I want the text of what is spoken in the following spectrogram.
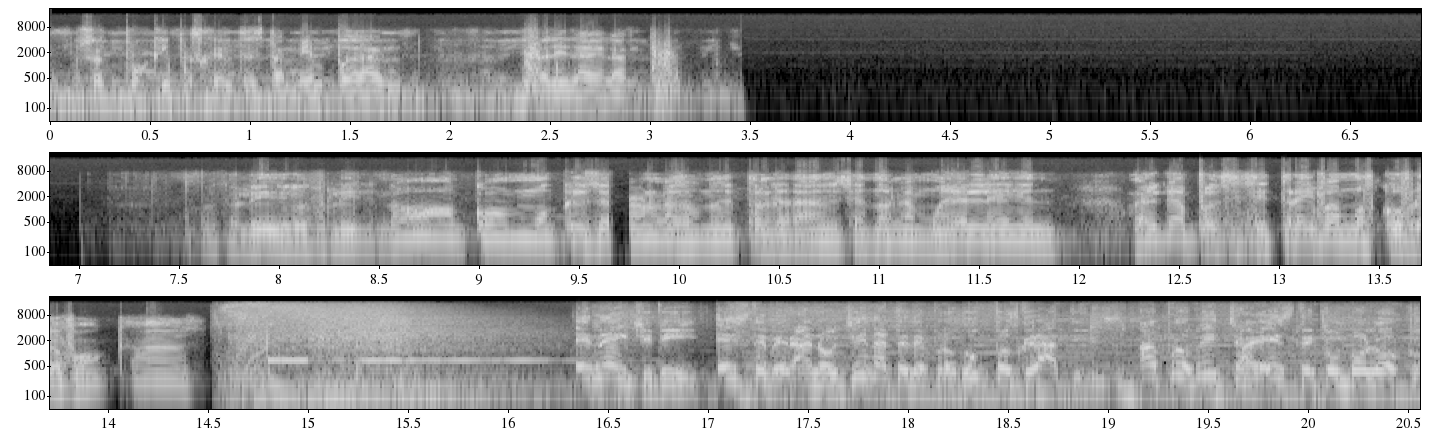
esas poquitas gentes también puedan salir adelante. José Luis, José Luis, no, ¿cómo que cerraron la zona de tolerancia? No la muelen. Oiga, pues si traíamos cubrebocas. En HB, este verano llénate de productos gratis. Aprovecha este combo loco.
